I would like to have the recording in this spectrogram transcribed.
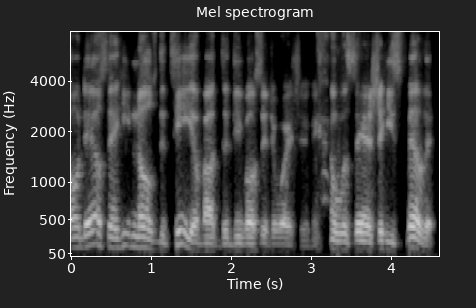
Odell said he knows the tea about the Deebo situation. He was saying should he spill it?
